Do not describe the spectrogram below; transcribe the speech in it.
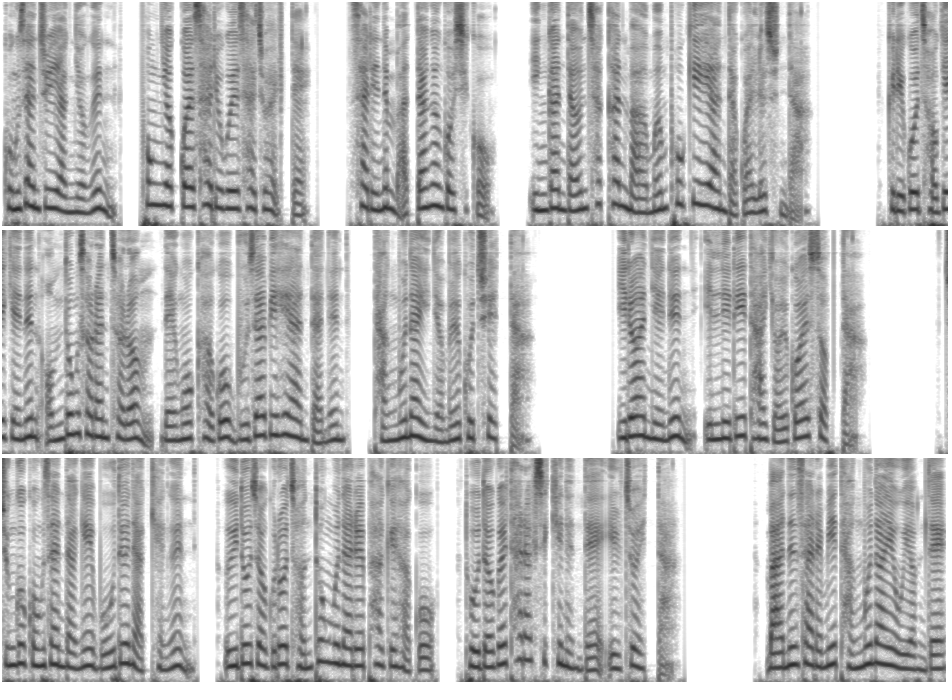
공산주의 양령은 폭력과 사륙을 사주할 때 살인은 마땅한 것이고 인간다운 착한 마음은 포기해야 한다고 알려준다. 그리고 적에게는 엄동설한처럼 냉혹하고 무자비해야 한다는 당문화 이념을 고취했다. 이러한 예는 일일이 다 열거할 수 없다. 중국 공산당의 모든 악행은 의도적으로 전통 문화를 파괴하고 도덕을 타락시키는 데 일조했다. 많은 사람이 당문화에 오염돼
